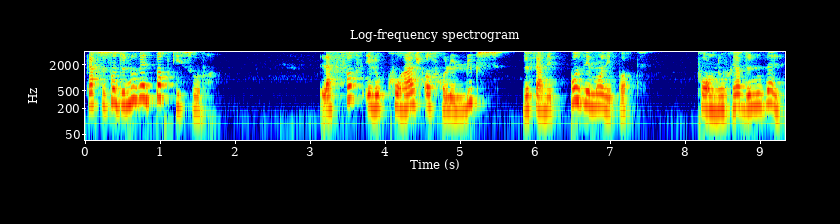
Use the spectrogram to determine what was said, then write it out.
Car ce sont de nouvelles portes qui s'ouvrent. La force et le courage offrent le luxe de fermer posément les portes pour en ouvrir de nouvelles.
